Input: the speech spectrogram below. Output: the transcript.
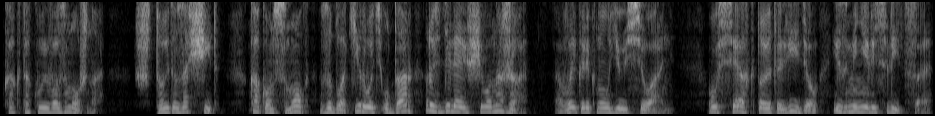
Как такое возможно? Что это за щит? Как он смог заблокировать удар разделяющего ножа? Выкрикнул Юй Сюань. У всех, кто это видел, изменились лица.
